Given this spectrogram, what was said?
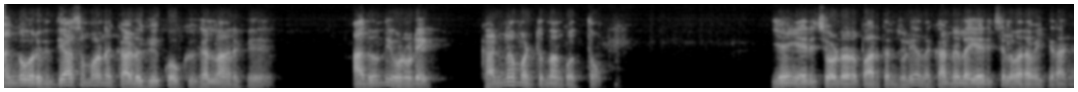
அங்கே ஒரு வித்தியாசமான கழுகு கொக்குகள்லாம் இருக்குது அது வந்து இவனுடைய கண்ணை மட்டும்தான் கொத்தும். ஏன் எரிச்சலோட பார்த்தேன்னு சொல்லி அந்த கண்ணில் எரிச்சல் வர வைக்கிறாங்க.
